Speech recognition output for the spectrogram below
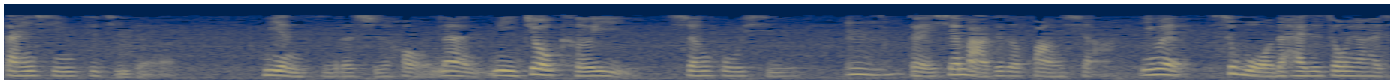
担心自己的面子的时候，那你就可以深呼吸。嗯，对，先把这个放下，因为是我的孩子重要还是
